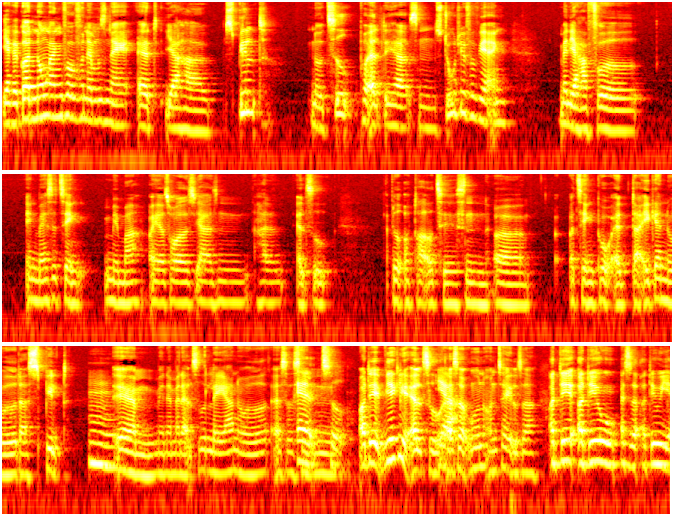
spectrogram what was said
jeg kan godt nogle gange få fornemmelsen af, at jeg har spildt noget tid på alt det her sådan studieforvirring, men jeg har fået en masse ting med mig, og jeg tror også, jeg er sådan, har altid er blevet opdraget til sådan at, at tænke på, at der ikke er noget, der er spildt, Mm. øhm, men at man altid lærer noget. Altså sådan, Altid. Og det er virkelig altid, Ja. altså uden undtagelser. Og det, og, det er jo, altså, og det er jo i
